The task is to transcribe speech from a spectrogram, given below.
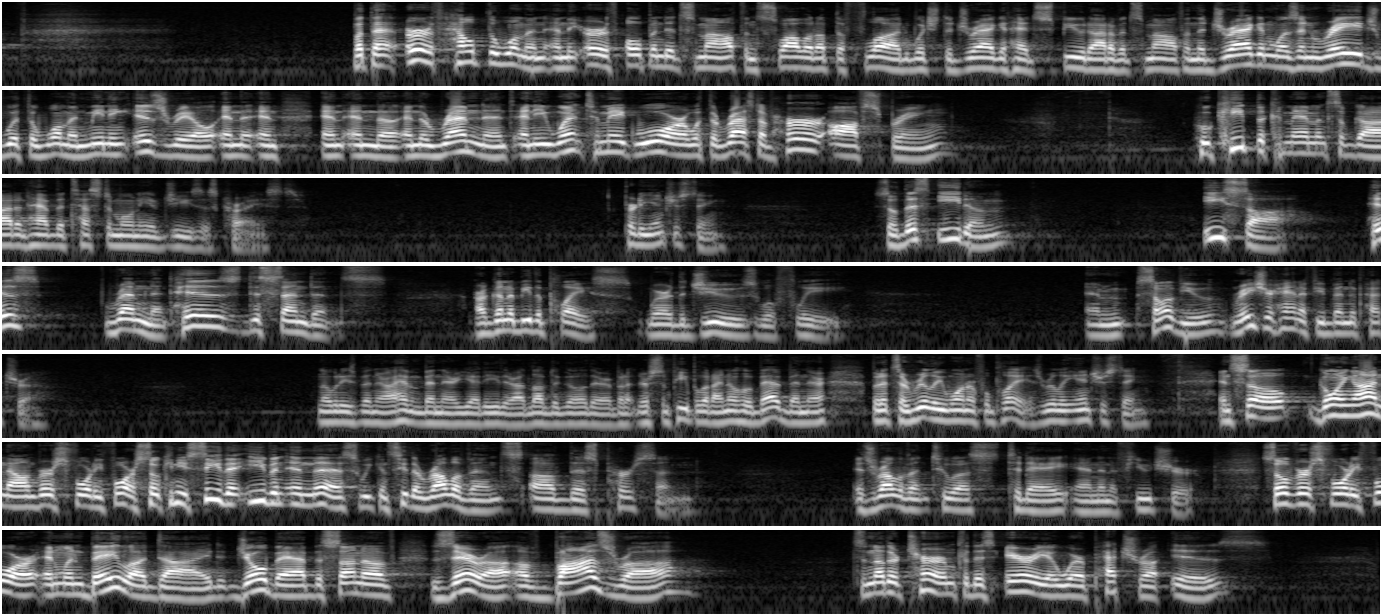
But the earth helped the woman, and the earth opened its mouth and swallowed up the flood which the dragon had spewed out of its mouth. And the dragon was enraged with the woman, meaning Israel and the, and, and, and, the, and the remnant, and he went to make war with the rest of her offspring who keep the commandments of God and have the testimony of Jesus Christ. Pretty interesting. So, this Edom, Esau, his remnant, his descendants, are going to be the place where the Jews will flee. And some of you, raise your hand if you've been to Petra. Nobody's been there. I haven't been there yet either. I'd love to go there. But there's some people that I know who have been there. But it's a really wonderful place, really interesting. And so, going on now in verse 44. So, can you see that even in this, we can see the relevance of this person? It's relevant to us today and in the future. So, verse 44 And when Bela died, Jobab, the son of Zerah of Bozrah, it's another term for this area where Petra is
